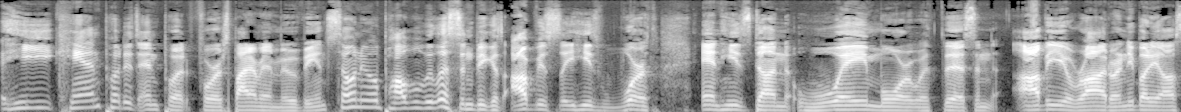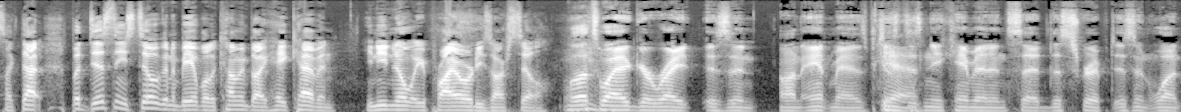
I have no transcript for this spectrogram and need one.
he can put his input for a Spider-Man movie, and Sony will probably listen because obviously he's worth and he's done way more with this and Avi Arad or anybody else like that. But Disney's still going to be able to come and be like, hey Kevin, you need to know what your priorities are still. Well, that's why Edgar Wright isn't on Ant Man is because Yeah. Disney came in and said this script isn't what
